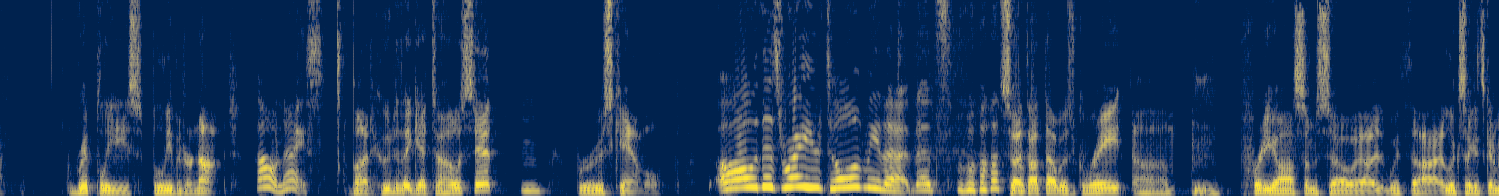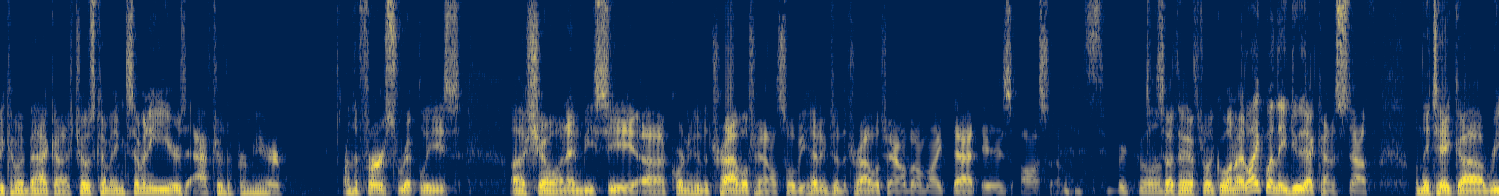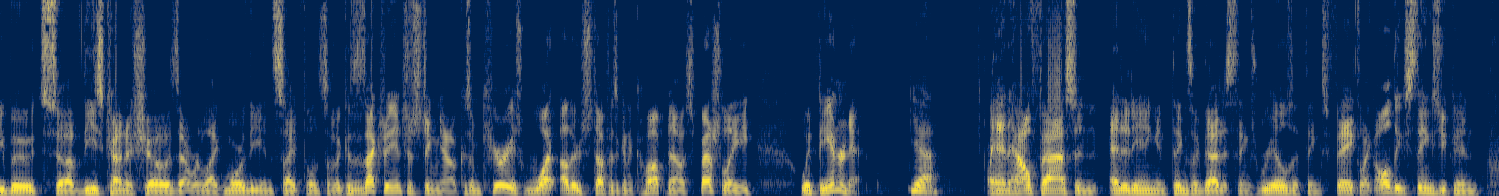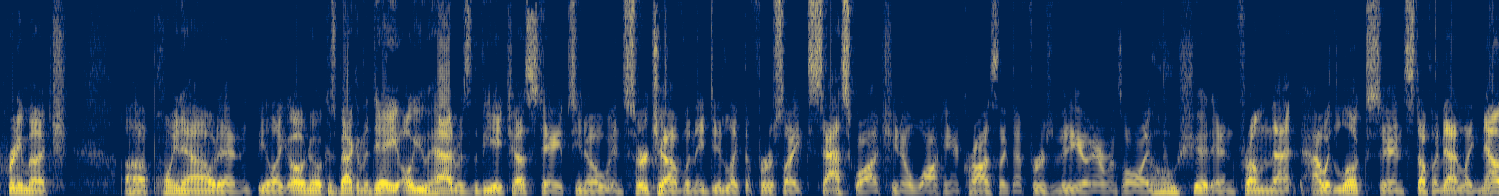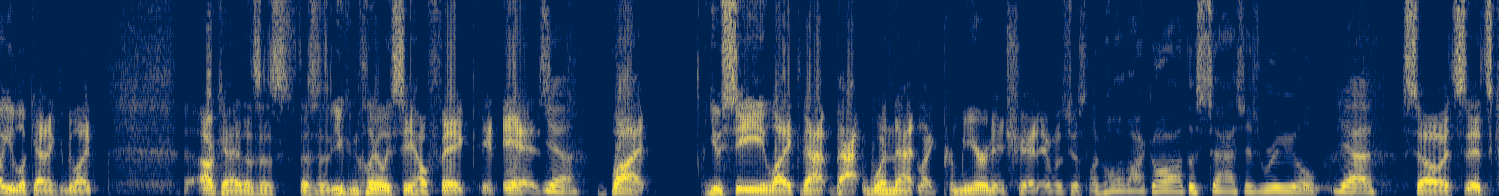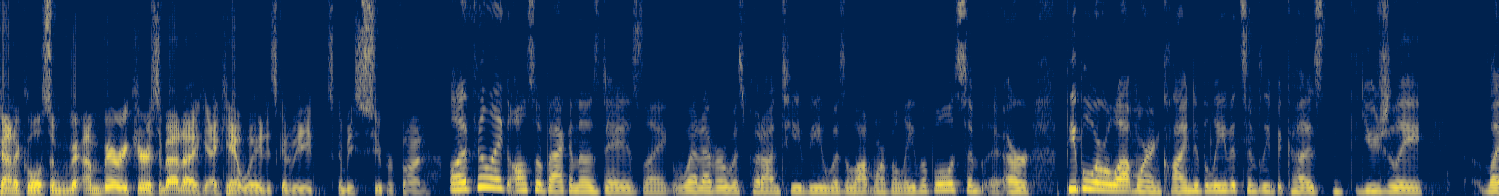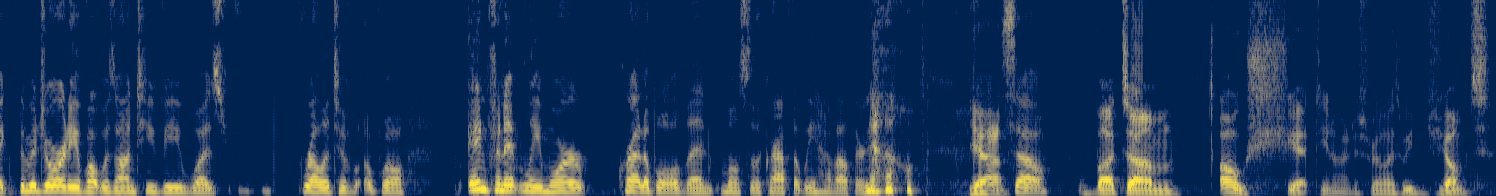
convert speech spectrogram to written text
Ripley's Believe It or Not. Oh, nice. But who do they get to host it? Bruce Campbell. Oh, that's right. You told me that. That's awesome. So I thought that was great. Um, pretty awesome. So uh, with uh, it looks like it's going to be coming back. Uh, show's coming 70 years after the premiere of the first Ripley's uh, show on NBC, uh, according to the Travel Channel. So we'll be heading to the Travel Channel. But I'm like, that is awesome. That is Super cool. So I think that's really cool, and I like when they do that kind of stuff. When they take uh, reboots of these kind of shows that were like more the insightful and stuff, because it's actually interesting now. Because I'm curious what other stuff is going to come up now, especially with the internet yeah. and how fast and editing and things like that is things real, are things fake, like all these things you can pretty much uh, point out and be like, oh no, because back in the day, all you had was the VHS tapes, you know, in search of when they did like the first like Sasquatch, you know, walking across like that first video, and everyone's all like, oh shit, and from that how it looks and stuff like that. Like now you look at it and can be like, okay, this is this is you can clearly see how fake it is, Yeah. but you see like that back when that like premiered and shit it was just like oh my god the sass is real Yeah. So it's it's kind of cool. So I'm, I'm very curious about it. I, I can't wait. It's gonna be it's gonna be super fun. Well, I feel like also back in those days, like whatever was put on TV was a lot more believable. It's Simply, or people were a lot more inclined to believe it simply because usually, like the majority of what was on TV was relative, well, infinitely more credible than most of the crap that we have out there now. yeah. So. But um oh shit Do you know i just realized we jumped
